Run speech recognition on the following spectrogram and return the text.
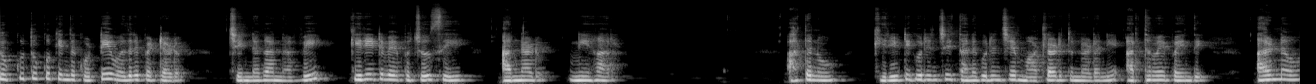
తుక్కు తుక్కు కింద కొట్టి వదిలిపెట్టాడు. చిన్నగా నవ్వి కిరీటి వైపు చూసి అన్నాడు నీహార్. అతను కిరీటి గురించి తన గురించే మాట్లాడుతున్నాడని అర్థమైపోయింది. అర్ణవ్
